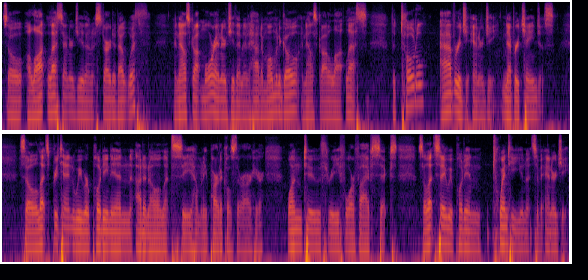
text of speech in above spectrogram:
So a lot less energy than it started out with. And now it's got more energy than it had a moment ago, and now it's got a lot less. The total average energy never changes. So let's pretend we were putting in, I don't know, let's see how many particles there are here. One, two, three, four, five, six. So let's say we put in 20 units of energy.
